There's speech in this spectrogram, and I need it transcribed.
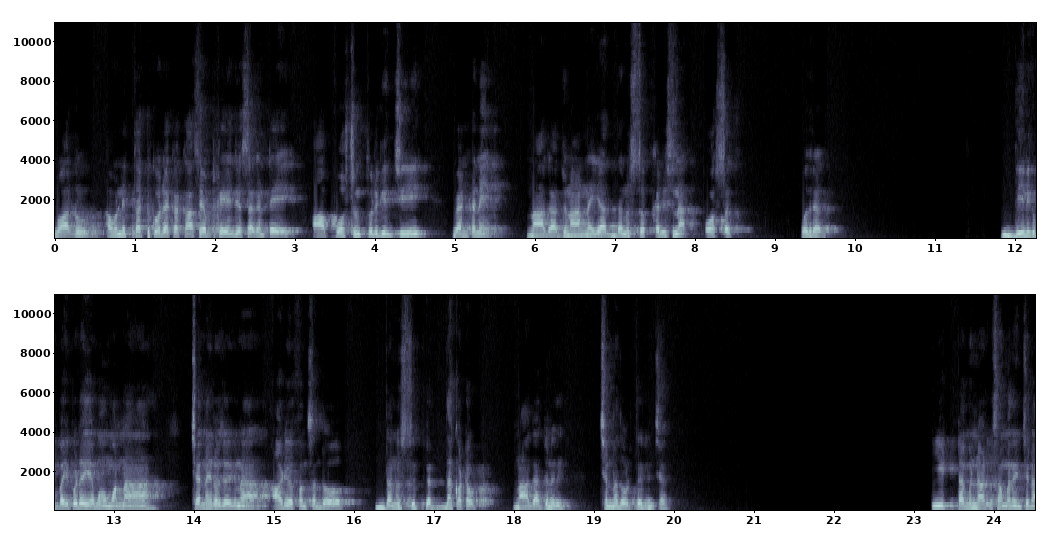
వాళ్ళు అవన్నీ తట్టుకోలేక కాసేపటికి ఏం చేశాకంటే ఆ పోస్టును తొలగించి వెంటనే నాగార్జున అన్నయ్య ధనుష్తో కలిసిన పోస్టర్ వదిలారు. దీనికి భయపడే ఏమో మొన్న చెన్నైలో జరిగిన ఆడియో ఫంక్షన్లో ధనుష్ పెద్ద కటౌట్ నాగార్జునది చిన్నదోటి తెరించారు ఈ తమిళనాడుకు సంబంధించిన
